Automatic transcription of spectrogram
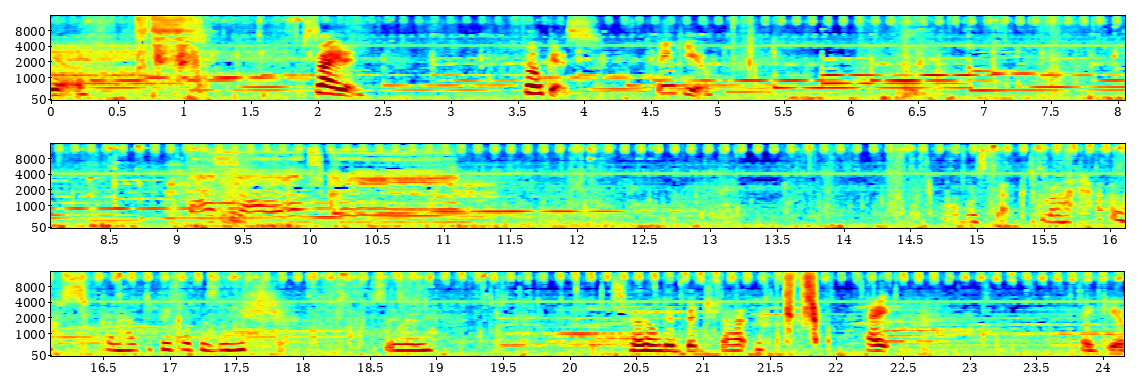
Yeah. Poseidon, Focus. Thank you. Back to my house. Gonna have to pick up his leash soon. So I don't get bitched at. Hey. Thank you.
